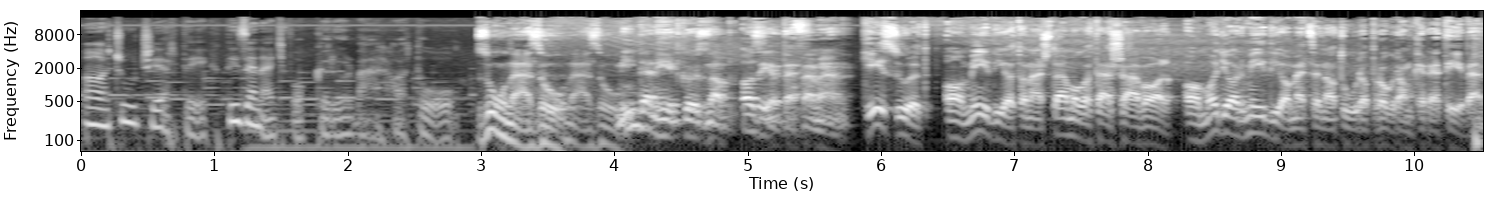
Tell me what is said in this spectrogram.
A csúcsérték 11 fok körül várható. Zónázó. Zónázó. Minden hétköznap azért efemen. Készült a médiatanás támogatásával a Magyar Média Mecenatúra program keretében.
